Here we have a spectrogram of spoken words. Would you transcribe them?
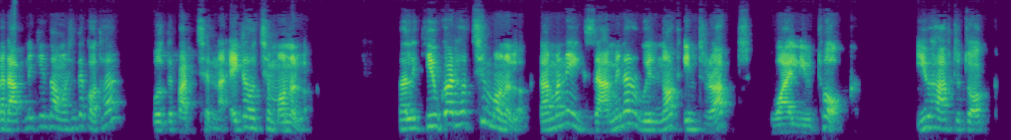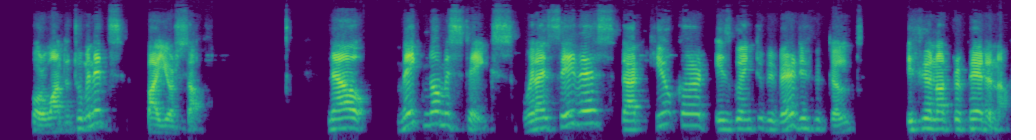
তাহলে আপনি কিন্তু আমার সাথে কথা বলতে পারছেন না। এটা হচ্ছে মনোলগ তাহলে কিউ কার্ড হচ্ছে মনোলগ তার মানে examiner will not interrupt while you talk you have to talk for one two two minutes by yourself now make no mistakes when I say this that cue card is going to be very difficult if you not prepare enough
